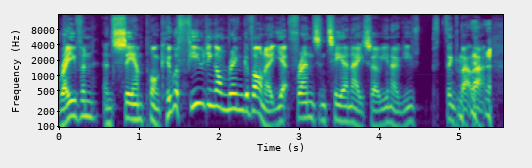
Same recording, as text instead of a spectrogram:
Raven and CM Punk, who were feuding on Ring of Honor, yet friends in TNA. So, you know, you think about that.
